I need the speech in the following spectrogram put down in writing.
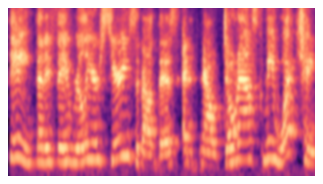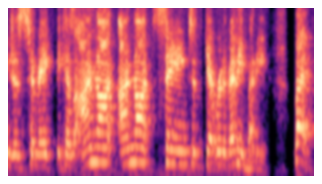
think that if they really are serious about this, and now don't ask me what changes to make because I'm not I'm not saying to get rid of anybody. But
